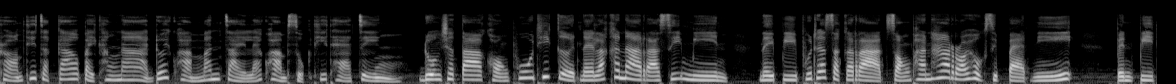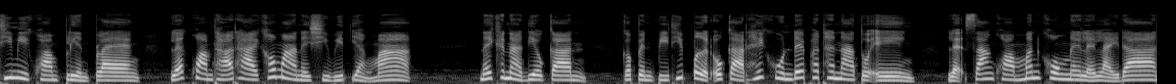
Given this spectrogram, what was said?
พร้อมที่จะก้าวไปข้างหน้าด้วยความมั่นใจและความสุขที่แท้จริง ดวงชะตาของผู้ที่เกิดในลัคนาราศีมีน ในปีพุทธศักราช 2568 นี้ เป็นปีที่มีความเปลี่ยนแปลง และความท้าทายเข้ามาในชีวิตอย่างมาก ในขณะเดียวกัน ก็เป็นปีที่เปิดโอกาสให้คุณได้พัฒนาตัวเอง และสร้างความมั่นคงในหลาย ๆ ด้าน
